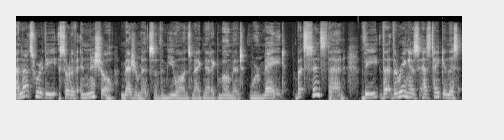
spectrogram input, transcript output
and that's where the sort of initial measurements of the muon's magnetic moment were made. But since then, the, the, the ring has, has taken this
